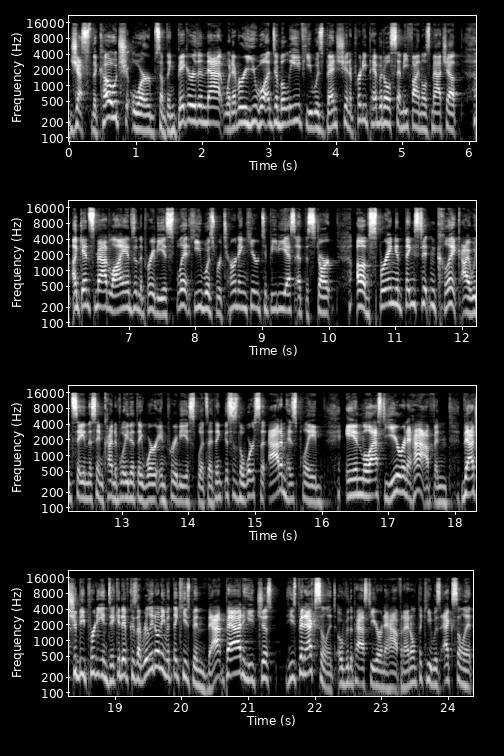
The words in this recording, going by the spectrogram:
just the coach or something bigger than that, whatever you want to believe, he was benched in a pretty pivotal semifinal finals matchup against Mad Lions in the previous split. He was returning here to BDS at the start of spring, and things didn't click, I would say, in the same kind of way that they were in previous splits. I think this is the worst that Adam has played in the last year and a half, and that should be pretty indicative because I really don't even think he's been that bad. He just, he's been excellent over the past year and a half, and I don't think he was excellent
